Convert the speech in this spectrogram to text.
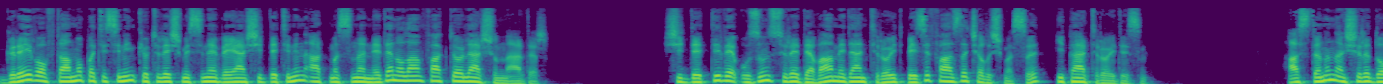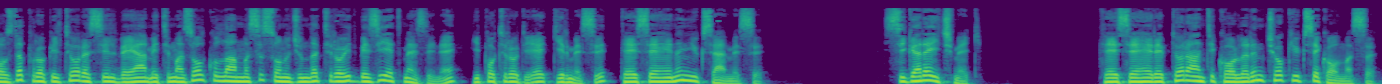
Grave oftalmopatisinin kötüleşmesine veya şiddetinin artmasına neden olan faktörler şunlardır. Şiddetli ve uzun süre devam eden tiroid bezi fazla çalışması, hipertiroidizm. Hastanın aşırı dozda propiltorasil veya metimazol kullanması sonucunda tiroid bezi yetmezliğine, hipotirodiye girmesi, TSH'nin yükselmesi. Sigara içmek, TSH reptör antikorların çok yüksek olması.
